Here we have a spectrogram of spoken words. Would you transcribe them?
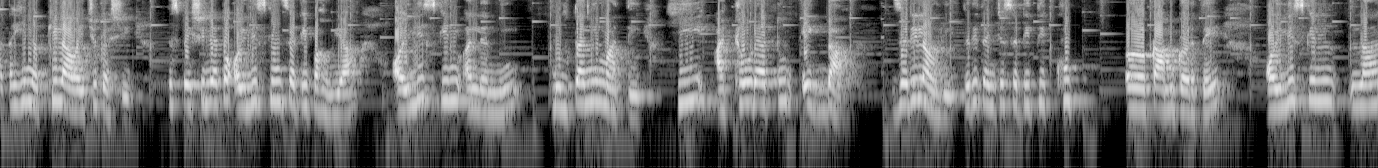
आता ही नक्की लावायची कशी? तर स्पेशली आता ऑइली स्किनसाठी पाहूया. ऑइली स्किन आल्यांनी मुलतानी माती ही आठवड्यातून एकदा जरी लावली तरी त्यांच्यासाठी ती खूप काम करते. ऑइली स्किनला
